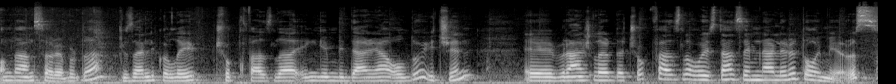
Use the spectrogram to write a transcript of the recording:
Ondan sonra burada güzellik olayı çok fazla engin bir derya olduğu için e, branşları da çok fazla. O yüzden seminerlere doymuyoruz.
